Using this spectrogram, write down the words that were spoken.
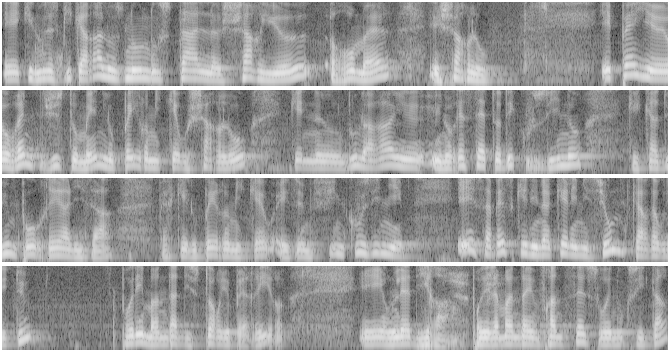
et qui nous expliquera les noms d'hostal Charieux, Romain et Charlot. Et puis, euh, aurem justement le père Michael Charlot qui nous donnera une recette de cuisine que cadun peut réaliser, parce que le père Michael est un fin cuisinier. Et savez que dans quelle émission, car auditeurs, podez mandat d'histoire per rire, et on la dira. Podez la mandat en français ou en occitan.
